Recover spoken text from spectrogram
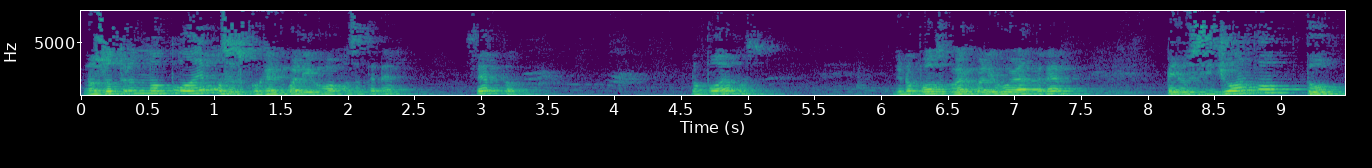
nosotros no podemos escoger cuál hijo vamos a tener, ¿cierto? No podemos. Yo no puedo escoger cuál hijo voy a tener. Pero si yo adopto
